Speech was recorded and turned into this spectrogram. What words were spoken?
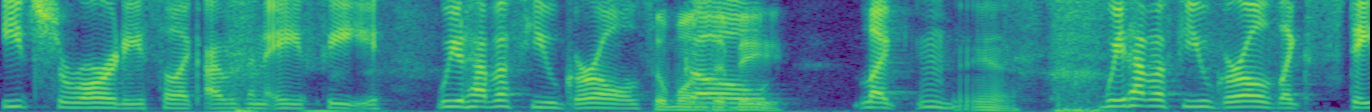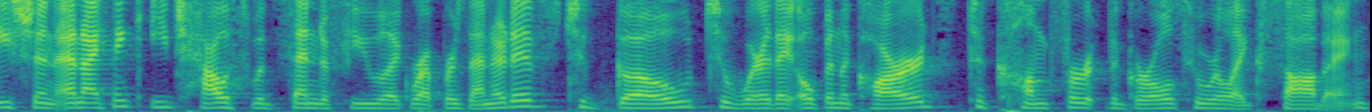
each sorority, so like I was in A Phi, we would have a few girls The one to be. Like mm, Yeah. we'd have a few girls like station and i think each house would send a few like representatives to go to where they open the cards to comfort the girls who were like sobbing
